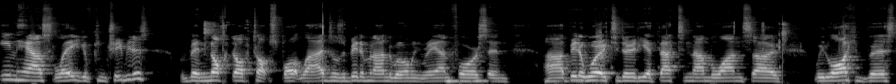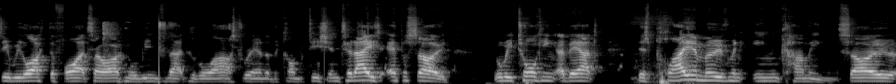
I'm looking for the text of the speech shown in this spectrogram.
in house league of contributors. We've been knocked off top spot, lads. It was a bit of an underwhelming round for us and uh, a bit of work to do to get back to number one. So we like adversity. We like the fight. So I reckon we'll be into that to the last round of the competition. Today's episode we'll be talking about there's player movement incoming. So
